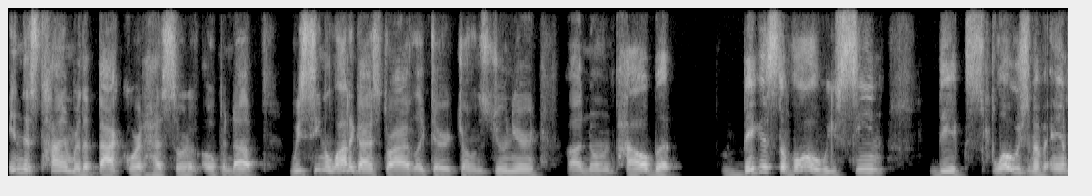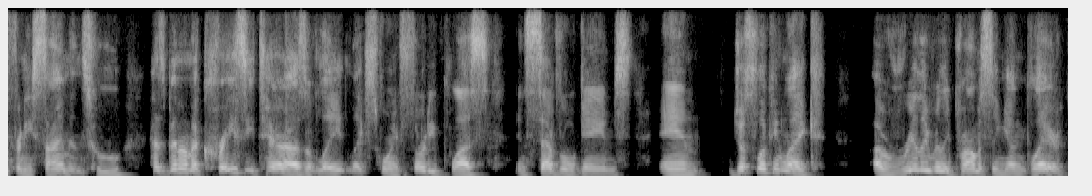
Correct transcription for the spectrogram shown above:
in this time where the backcourt has sort of opened up, we've seen a lot of guys thrive, like Derrick Jones Jr., uh, Norman Powell, but biggest of all, we've seen the explosion of Anfernee Simons, who has been on a crazy tear as of late, like scoring 30 plus in several games and just looking like a really, really promising young player.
